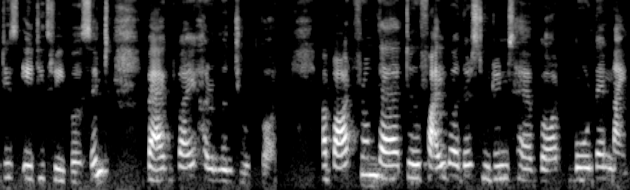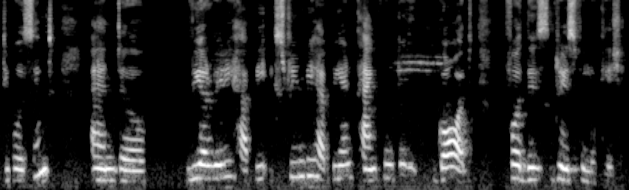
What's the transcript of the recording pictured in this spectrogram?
it is 83% backed by Harmanjot Kaur. Apart from that, uh, five other students have got more than 90% and uh, we are very happy, extremely happy and thankful to God for this graceful occasion.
